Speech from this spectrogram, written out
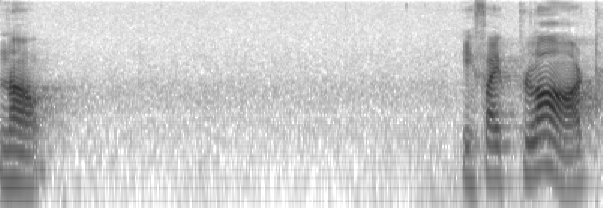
now if I plot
